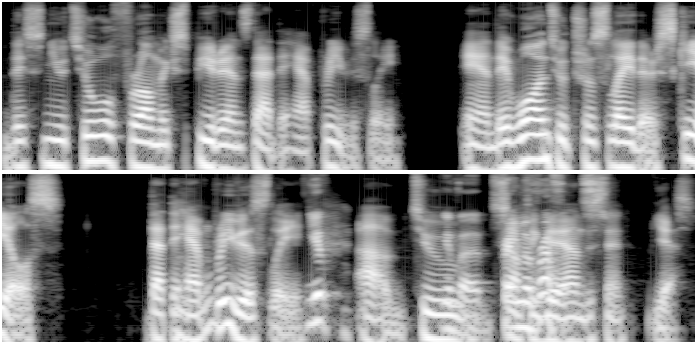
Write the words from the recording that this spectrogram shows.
this new tool from experience that they have previously and they want to translate their skills that they mm-hmm. have previously yep. uh, to something they understand yes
